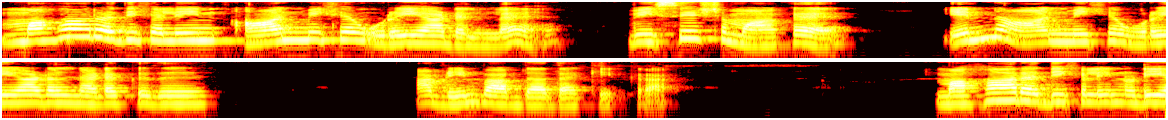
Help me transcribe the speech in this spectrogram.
மகாரதிகளின் ஆன்மீக உரையாடலில் விசேஷமாக என்ன ஆன்மீக உரையாடல் நடக்குது? அப்படின்னு பாப்தாதா கேட்குறார். மகாரதிகளினுடைய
